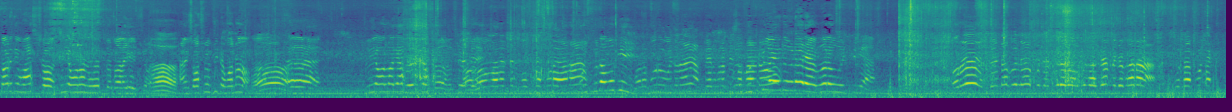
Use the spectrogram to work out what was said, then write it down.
তোর দিয়ে মাসছো তুই আমার অনুরোধ তো ডরাই যাইছ হ্যাঁ। আমি সবসময় তুই তো মানো ও হ্যাঁ। তুই আমার লগে আসলে শুনাবো কি? পরে বুড়ো হইতো না পিছন মারনো হয়ে দৌড়া রে বড় উঠিয়া ওরে পেনটা বলে পুজা করে বলতে হবে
